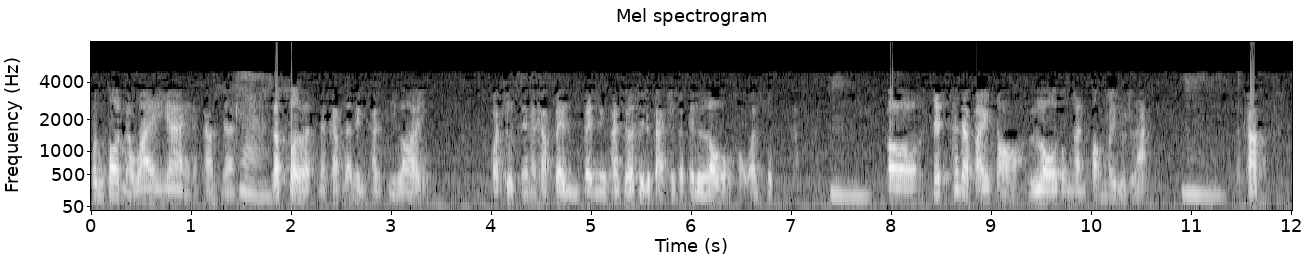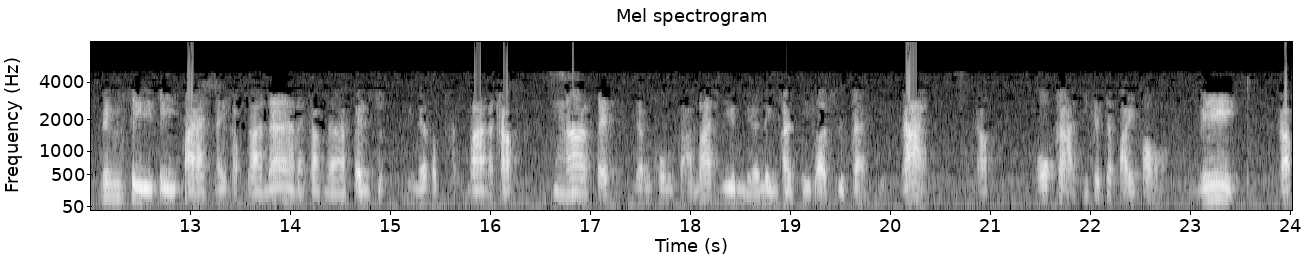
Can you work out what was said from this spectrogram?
ต้นๆนะว่าง่ายๆนะครับนะค่ะแล้วเปิดนะครับนะหนึ่งพันสี่ร้อยกว่าจุดเนี่ยนะครับ เป็นเป็นหนึ่งพันสี่ร้อยสี่สิบแปดจุดแต่เป็นโลของวันศุกร์ครับอืมเออเซ็ตถ้าจะไปต่อโลตรงนั้นต้องไม่หลุดละอืมนะครับ หนึ่งสี่สี่แปดในสัปดาห์หน้านะครับนะเป็นจุดที่เนื้อสำคัญมากนะครับค่ะถ้าเซ็ตยังคงสามารถยืนเหนือ1,418จุดได้นะครับ โอกาสที่เซ็ตจะไปต่อมีนะครับ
